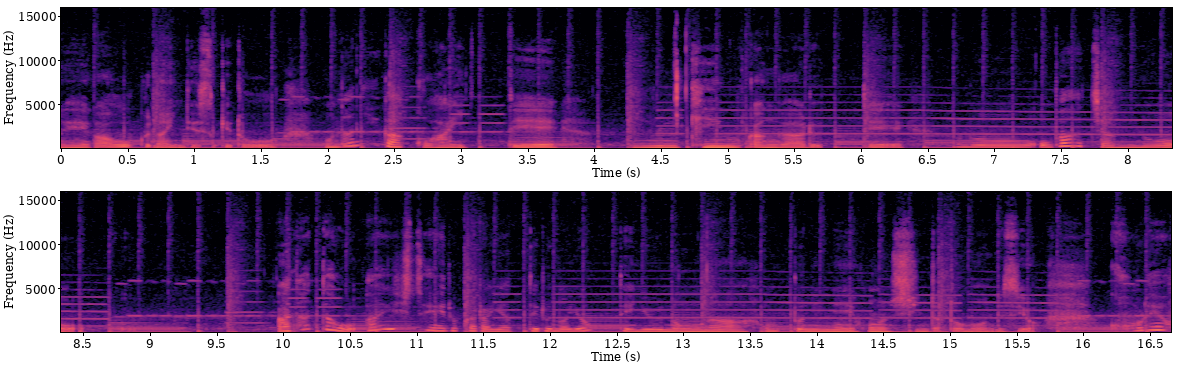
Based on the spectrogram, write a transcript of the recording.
うん、映画多くないんですけどもう何が怖いって、うん、嫌悪感があるってこのおばあちゃんのあなたを愛しているからやってるのよっていうのが本当にね本心だと思うんですよ。これほ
